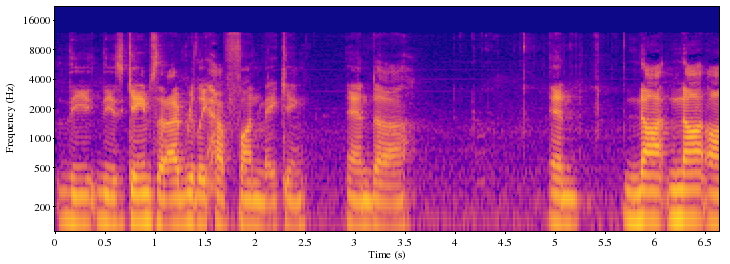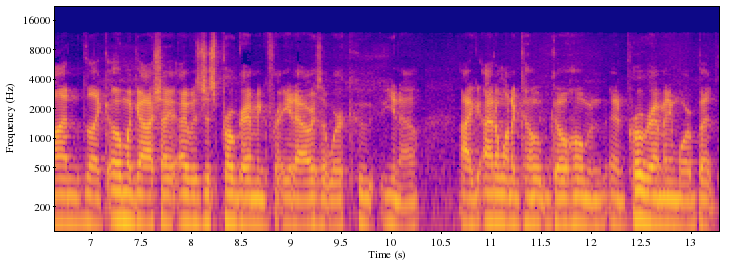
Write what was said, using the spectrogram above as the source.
the these games that I really have fun making, and uh, and not not on like oh my gosh I, I was just programming for eight hours at work. Who you know, I, I don't want to go go home and, and program anymore. But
